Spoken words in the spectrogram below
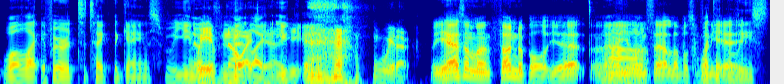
Well, like if we were to take the games, we- you know, we have no but, idea. Like, you, You- we don't. He hasn't learned Thunderbolt yet. and he Ah. learns that at level like at least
